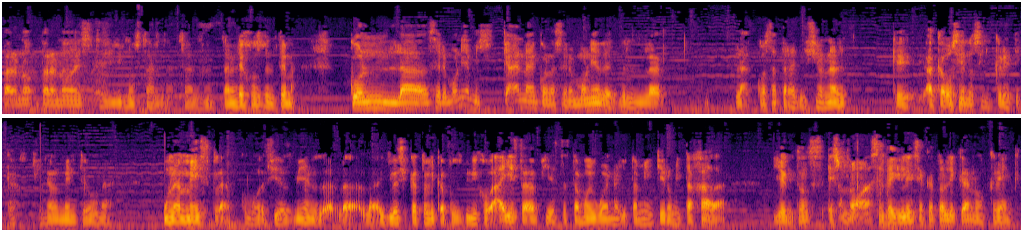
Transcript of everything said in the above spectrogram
para no para no este irnos tan tan tan lejos del tema. Con la ceremonia mexicana, con la ceremonia de, la, la cosa tradicional que acabó siendo sincrética, finalmente una una mezcla, como decías bien, la, la, la Iglesia Católica pues dijo, ay, esta fiesta está muy buena, yo también quiero mi tajada. Y entonces eso no hace la Iglesia Católica, no crean que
